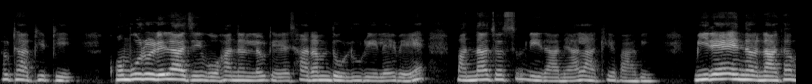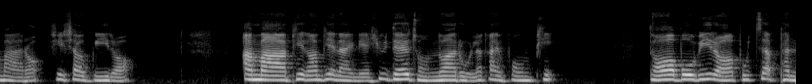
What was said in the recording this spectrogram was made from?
လောက်တာဖြစ်ဖြစ်ဂွန်ဘူးတို့လေးလာချင်းကိုဟာနန်လောက်တယ်ခြားရမတို့လူတွေလည်းပဲမနာကျော့စုနေတာများလာခဲ့ပါပြီမိတဲ့အင်နာကမှာတော့ရှေ့လျှောက်ပြီးတော့အမာဖြစ်ကောင်းဖြစ်နိုင်တဲ့ဟျူတဲဂျွန်နွားတို့လက်ကင်ဖုံးဖြစ် ဒေါ်ပို့ပြီးတော့ဘူချက်ဖန်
